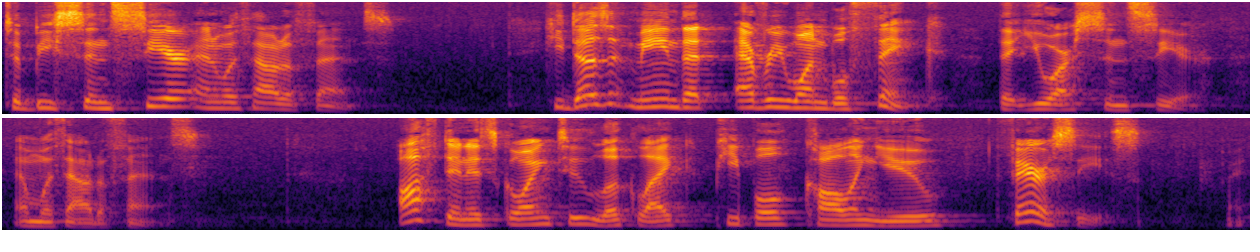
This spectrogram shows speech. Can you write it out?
to be sincere and without offense, he doesn't mean that everyone will think that you are sincere and without offense. Often it's going to look like people calling you Pharisees. Right?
